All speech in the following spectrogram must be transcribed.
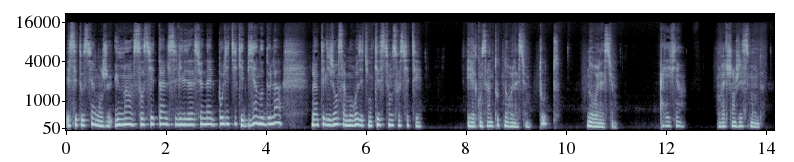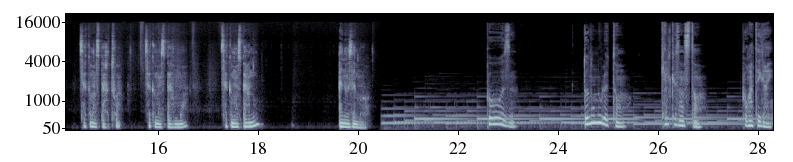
et c'est aussi un enjeu humain, sociétal, civilisationnel, politique et bien au-delà. L'intelligence amoureuse est une question de société, et elle concerne toutes nos relations, toutes nos relations. Allez, viens, on va le changer ce monde. Ça commence par toi, ça commence par moi, ça commence par nous, à nos amours. Pause. Donnons-nous le temps, quelques instants, pour intégrer.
